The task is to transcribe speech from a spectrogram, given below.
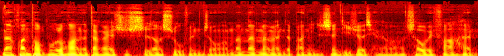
那缓跑步的话呢，大概是十到十五分钟，慢慢慢慢的把你的身体热起来，然后稍微发汗。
